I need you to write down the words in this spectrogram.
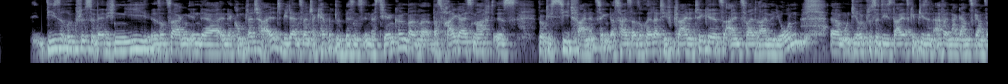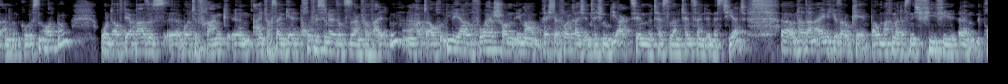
diese Rückflüsse werde ich nie sozusagen in der, in der Komplettheit wieder ins Venture Capital Business investieren können, weil was Freigeist macht, ist wirklich Seed Financing. Das heißt also relativ kleine Tickets, ein, zwei, drei Millionen. Ähm, und die Rückflüsse, die es da jetzt gibt, die sind einfach in einer ganz, ganz anderen Größenordnung. Und auf der Basis äh, wollte Frank äh, einfach sein Geld professionell sozusagen verwalten. Er hat auch viele Jahre vorher schon immer recht erfolgreich in Technologieaktien mit Tesla, mit Tencent investiert äh, und hat dann eigentlich gesagt, okay, warum machen wir das nicht viel, viel ähm,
